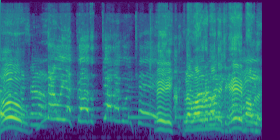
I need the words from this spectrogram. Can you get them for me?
हो. नऊ एकर तेरा गुंठे. ए तुला वावर बांधायचे का? ए बावळट.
